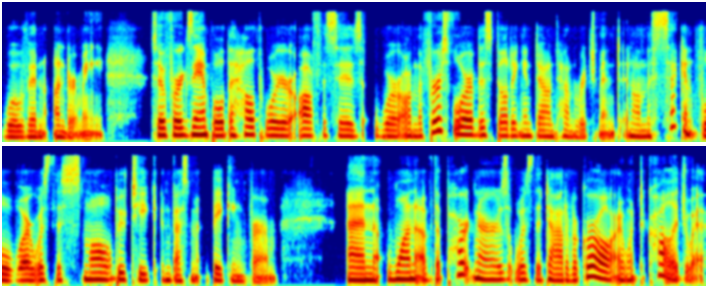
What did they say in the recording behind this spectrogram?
woven under me. So, for example, the Health Warrior offices were on the first floor of this building in downtown Richmond. And on the second floor was this small boutique investment baking firm. And one of the partners was the dad of a girl I went to college with.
